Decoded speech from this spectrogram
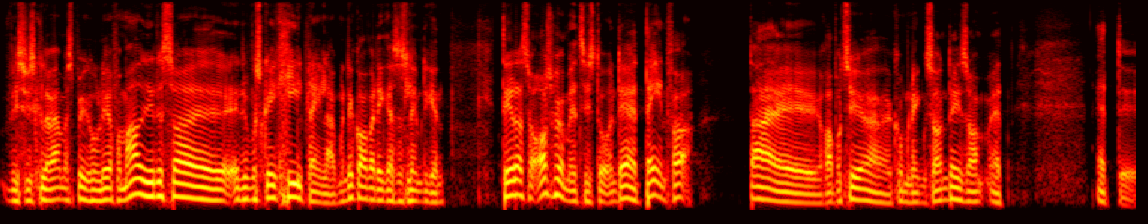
hvis vi skal lade være med at spekulere for meget i det, så øh, er det måske ikke helt planlagt, men det kan godt være, det ikke er så slemt igen. Det, der så også hører med til historien, det er, at dagen før, der øh, rapporterer Copenhagen Sundays om, at, at øh,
